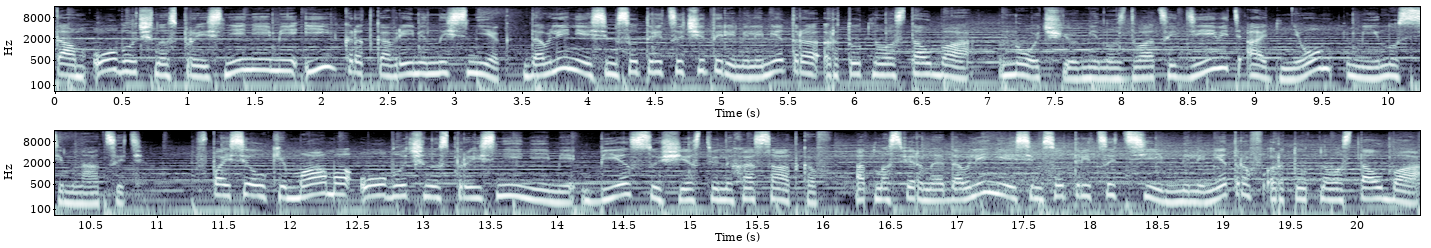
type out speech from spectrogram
Там облачно с прояснениями и кратковременный снег. Давление 734 мм ртутного столба. Ночью минус 29, а днем минус 17. В поселке Мама облачно с прояснениями, без существенных осадков. Атмосферное давление 737 миллиметров ртутного столба,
